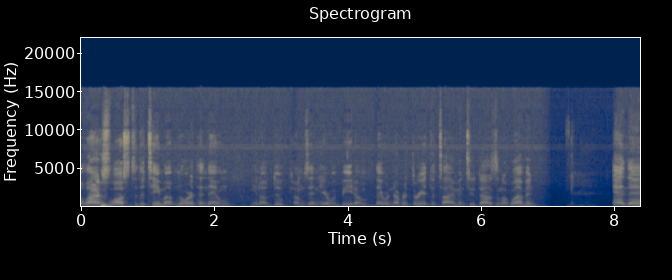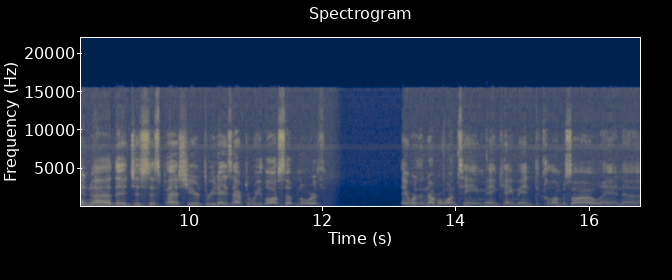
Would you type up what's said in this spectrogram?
the last loss to the team up north, and then you know Duke comes in here. We beat them. They were number three at the time in 2011, and then uh, they, just this past year, three days after we lost up north, they were the number one team and came into Columbus, Ohio, and uh,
